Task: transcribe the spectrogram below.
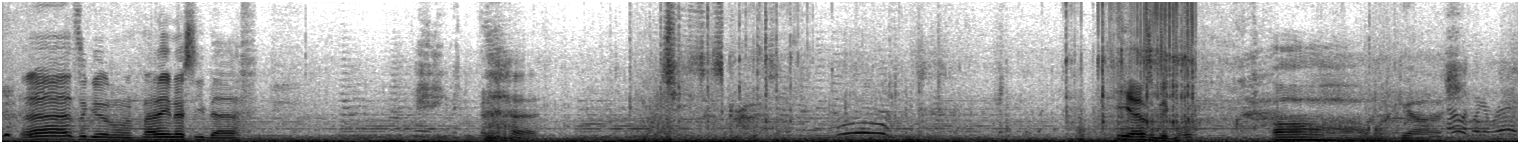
That's a good one. That ain't no sea bass. Jesus Christ. Yeah, that's a big one. Oh my gosh. That looked like a red.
